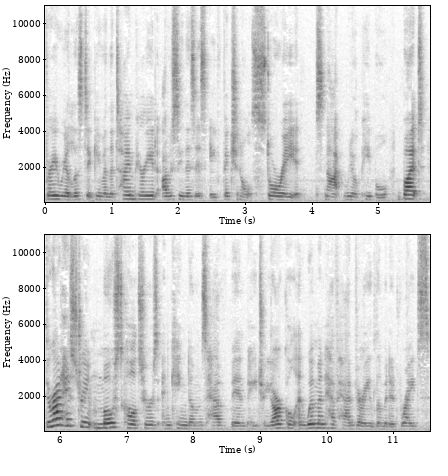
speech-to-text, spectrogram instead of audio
very realistic given the time period. Obviously this is a fictional story, it's not real people. But throughout history, most cultures and kingdoms have been patriarchal and women have had very limited rights.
